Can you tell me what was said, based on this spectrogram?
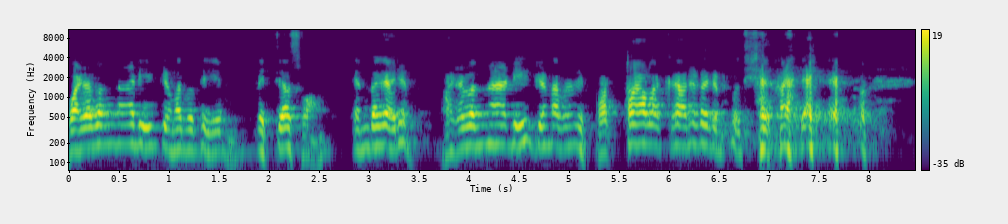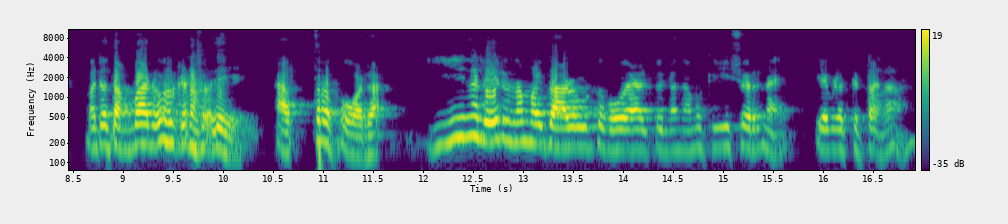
പഴവങ്ങാടി ഗണപതിയും വ്യത്യാസമാണ്. എന്താ കാര്യം? പഴവങ്ങാടി ഗണപതി പട്ടാളക്കാരുടെ ഗണപതി. മറ്റേ തമ്പാനൂർ ഗണപതി അത്ര പോരാ. ഈ നിലയിൽ നമ്മൾ താഴോട്ട് പോയാൽ പിന്നെ നമുക്ക് ഈശ്വരനെ എവിടെ കിട്ടാനാണ്?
